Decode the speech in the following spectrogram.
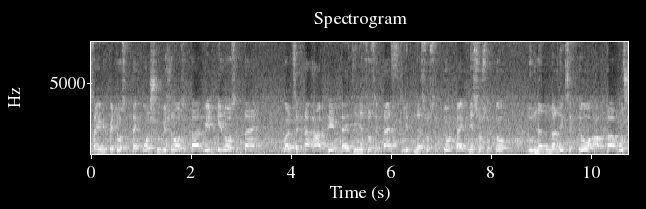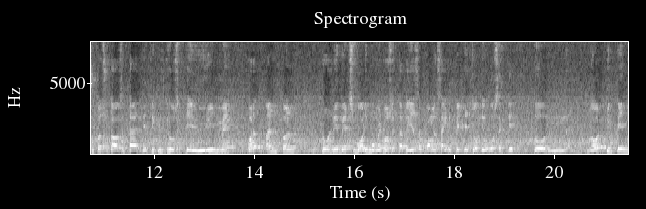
साइड इफ़ेक्ट हो सकता है, कॉन्स्टिपेशन हो सकता है, वेट गेन हो सकता है बढ़ सकता है, हार्ट रेट, डाइजीनेस हो सकता है, स्लिपनेस हो सकते हो, टाइटनेस हो सकते हो दुना दुना देख सकते हो, आपका मुँह सूखा सूखा हो सकता है डिफिकल्टी हो सकती है यूरिन में और अनकंट्रोलेबल्स बॉडी मूवमेंट हो सकता है। तो ये सब कॉमन साइड इफ़ेक्ट है जो कि हो सकते तो नोटी पेन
